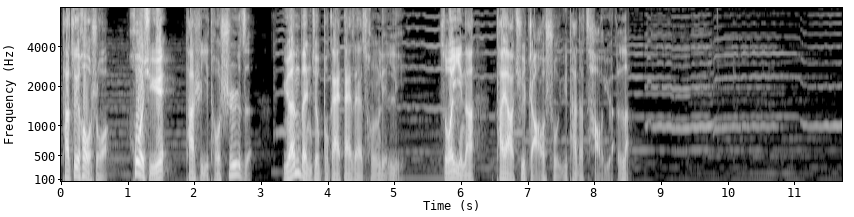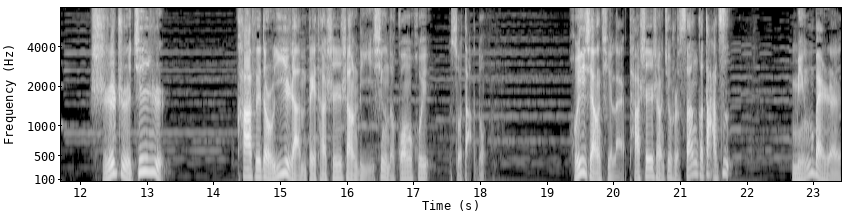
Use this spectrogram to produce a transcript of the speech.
他最后说：“或许他是一头狮子，原本就不该待在丛林里，所以呢，他要去找属于他的草原了。”时至今日，咖啡豆依然被他身上理性的光辉所打动。回想起来，他身上就是三个大字：明白人。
